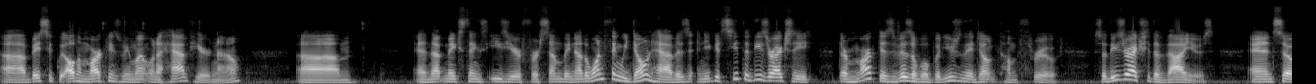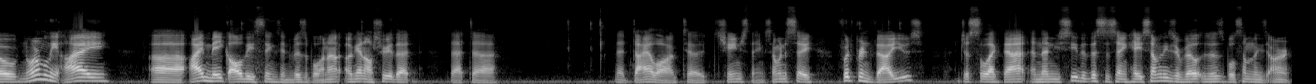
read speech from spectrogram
uh, basically all the markings we might want to have here now. Um, and that makes things easier for assembly. Now the one thing we don't have is, and you can see that these are actually, they're marked as visible, but usually they don't come through. So these are actually the values. And so normally I, uh, I make all these things invisible. And I, again, I'll show you that, that, uh, that dialog to change things. So I'm going to say footprint values, just select that, and then you see that this is saying, hey, some of these are visible, some of these aren't.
